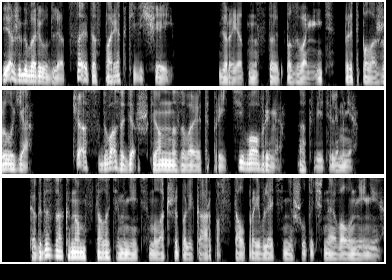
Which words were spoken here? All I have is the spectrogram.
«Я же говорю, для отца это в порядке вещей. Вероятно, стоит позвонить», — предположил я. «Час-два задержки он называет прийти вовремя», — ответили мне. Когда за окном стало темнеть, младший Поликарпов стал проявлять нешуточное волнение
